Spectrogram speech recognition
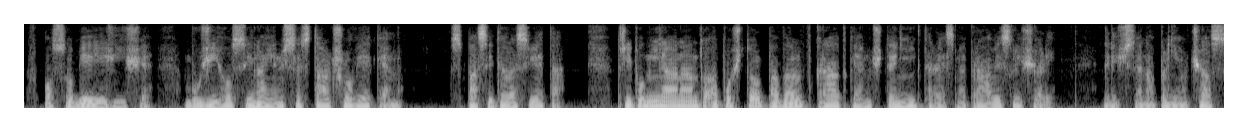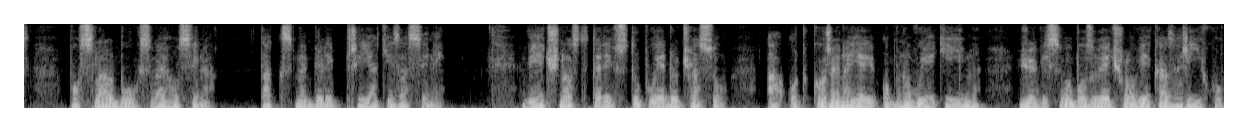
v osobě Ježíše, božího syna, jenž se stal člověkem, spasitele světa. Připomíná nám to apoštol Pavel v krátkém čtení, které jsme právě slyšeli. Když se naplnil čas, poslal Bůh svého syna. Tak jsme byli přijati za syny. Věčnost tedy vstupuje do času a od kořene jej obnovuje tím, že vysvobozuje člověka z hříchu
